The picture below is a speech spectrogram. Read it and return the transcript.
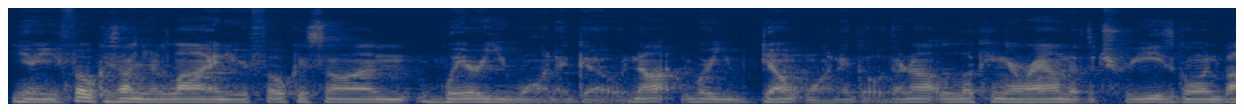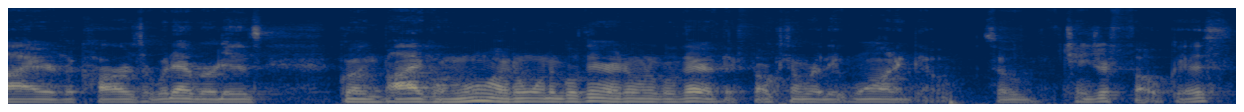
you know you focus on your line you focus on where you want to go not where you don't want to go. They're not looking around at the trees going by or the cars or whatever it is going by going oh i don't want to go there i don't want to go there. They focus on where they want to go. So change your focus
